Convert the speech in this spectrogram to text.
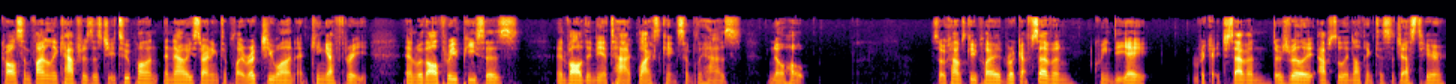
Carlsen finally captures this g2 pawn, and now he's starting to play rook g1 and king f3. And with all three pieces involved in the attack, black's king simply has no hope. So Kamsky played rook f7, queen d8, rook h7. There's really absolutely nothing to suggest here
